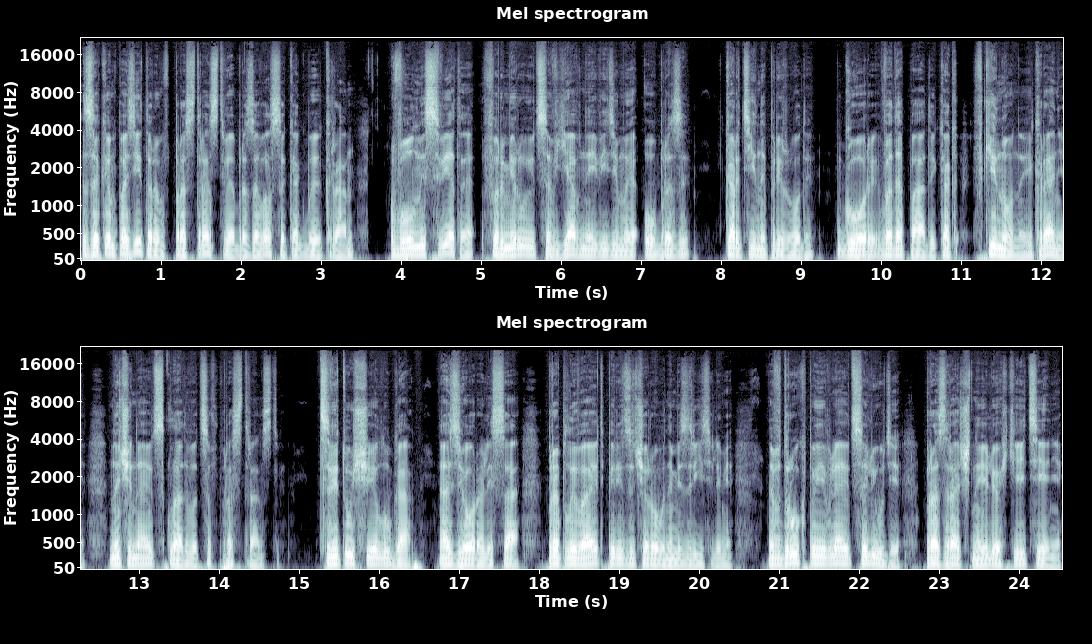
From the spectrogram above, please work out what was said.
За композитором в пространстве образовался как бы экран. Волны света формируются в явные видимые образы, картины природы, горы, водопады, как в кино на экране, начинают складываться в пространстве. Цветущие луга, озера, леса проплывают перед зачарованными зрителями – Вдруг появляются люди, прозрачные легкие тени.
